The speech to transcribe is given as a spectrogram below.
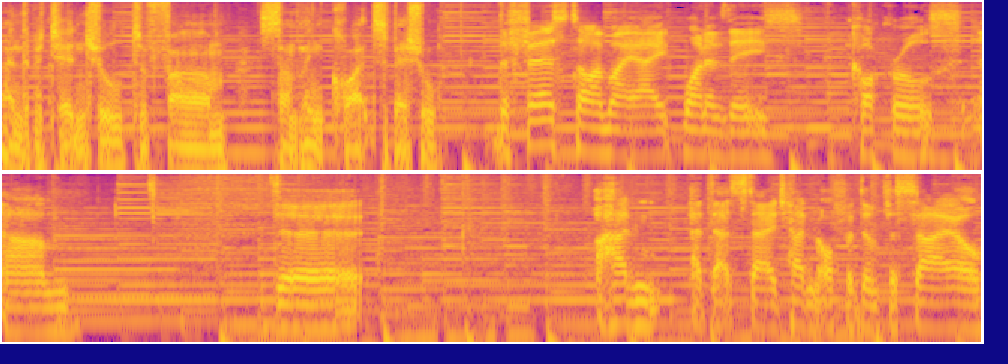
and the potential to farm something quite special. The first time I ate one of these cockerels, um, the I hadn't at that stage hadn't offered them for sale.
